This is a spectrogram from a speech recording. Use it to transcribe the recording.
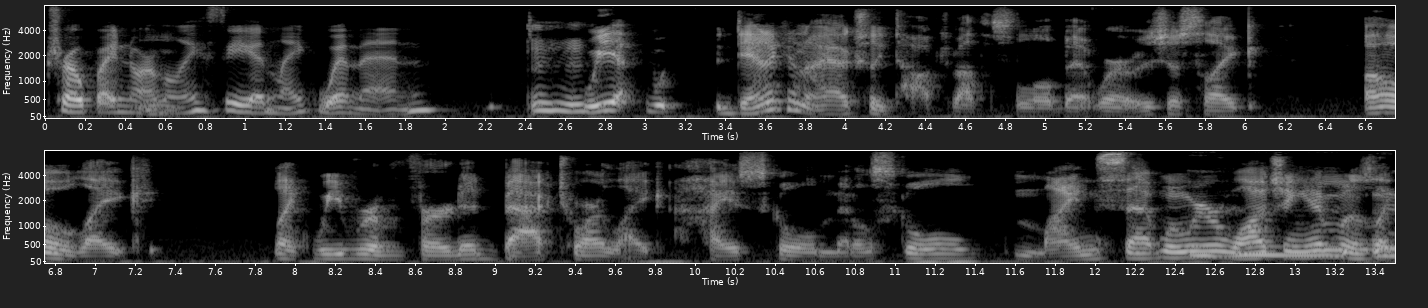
trope I normally see in like women. Mhm. we, Danica and I actually talked about this a little bit, where it was just like, oh, like, like we reverted back to our like high school, middle school mindset when we were watching him. It was like,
